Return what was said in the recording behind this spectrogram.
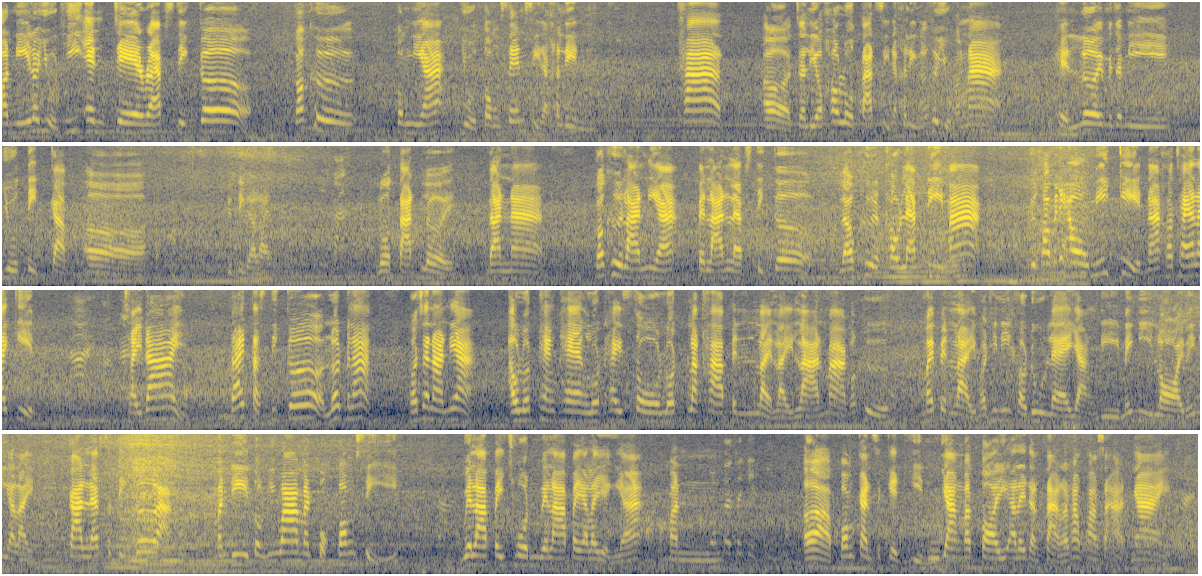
อนนี้เราอยู่ที่ NJ Wrap Sticker ก็คือตรงเนี้ยอยู่ตรงเส้นศรีนครินทร์ถ้าเอ่อจะเลี้ยวเข้าโลตัสศรีนครินทร์ก็คืออยู่ข้างหน้า เห็นเลยมันจะมีอยู่ติดกับเอ่ออยู่ติดอะไรโลตัสเลยด้านหน้า ก็คือร้านเนี้ยเป็นร้านแรปสติกเกอร์แล้วคือเขาแรปดีมาก คือเขาไม่ได้เอามีดกรีดนะเขาใช้อะไรกรีดได้ค่ะใช้ได้ได้ตัดสติกเกอร์ลดไหมล่ะเพราะฉะนั้นเนี่ย เอารถแพงๆ รถไฮโซลดราคาเป็นหลายๆล้านมาก็คือไม่เป็นไร เพราะที่นี่เขาดูแลอย่างดี ไม่มีรอยไม่มีอะไร การแลปสติกเกอร์อะมันดีตรงที่ว่ามันปกป้องสี เวลาไปชนเวลาไปอะไรอย่างเงี้ยมันป้องกันสะเก็ดหินเออป้องกันสะเก็ดหินยางมาตอยอะไรต่างๆ แล้วทำความสะอาดง่ายใช่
